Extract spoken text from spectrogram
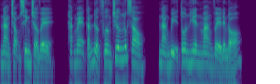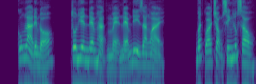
nàng trọng sinh trở về, hạt mẹ cắn được phương trương lúc sau, nàng bị tôn hiên mang về đêm đó. Cũng là đêm đó, tôn hiên đem hạt mẹ ném đi ra ngoài. Bất quá trọng sinh lúc sau,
